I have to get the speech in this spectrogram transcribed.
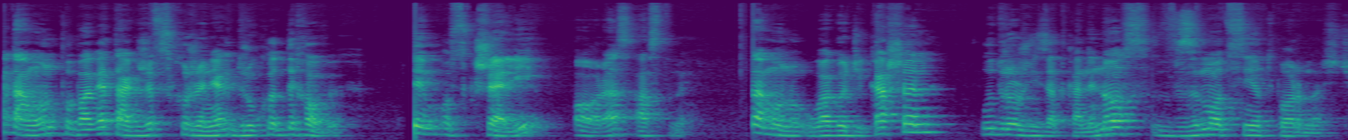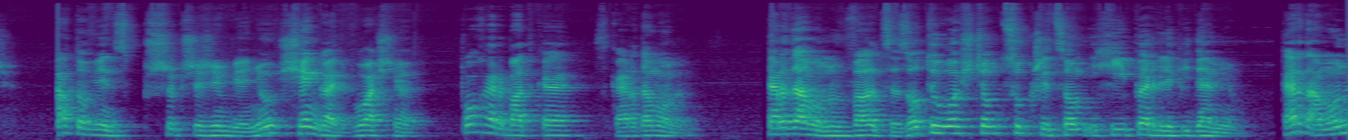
Kardamon pomaga także w schorzeniach dróg oddechowych, w tym oskrzeli oraz astmy. Kardamon łagodzi kaszel, udrożni zatkany nos, wzmocni odporność. Warto więc przy przeziębieniu sięgać właśnie po herbatkę z kardamonem. Kardamon w walce z otyłością, cukrzycą i hiperlipidemią. Kardamon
